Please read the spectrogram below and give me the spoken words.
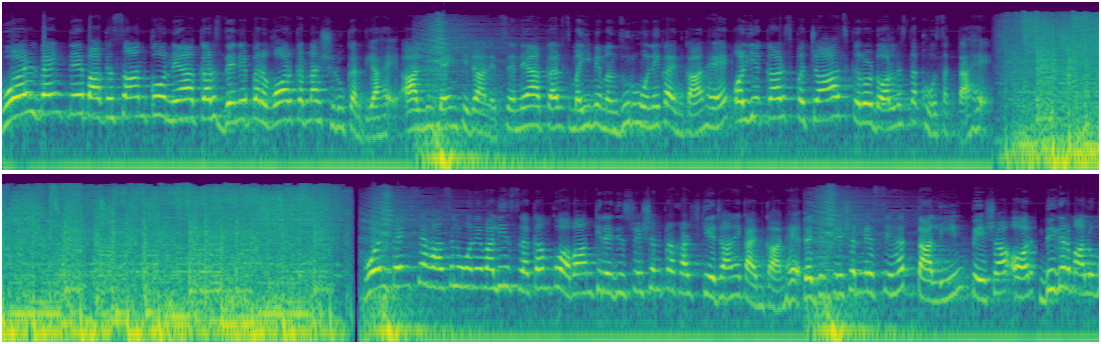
वर्ल्ड बैंक ने पाकिस्तान को नया कर्ज देने पर गौर करना शुरू कर दिया है। आलमी बैंक की जानब से नया कर्ज मई में मंजूर होने का इम्कान है और ये कर्ज 50 करोड़ डॉलर तक हो सकता है। होने वाली इस रकम को आवाम की रजिस्ट्रेशन पर खर्च किए जाने का इम्कान है। रजिस्ट्रेशन में सेहत, तालीम, पेशा और दीगर मालूम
